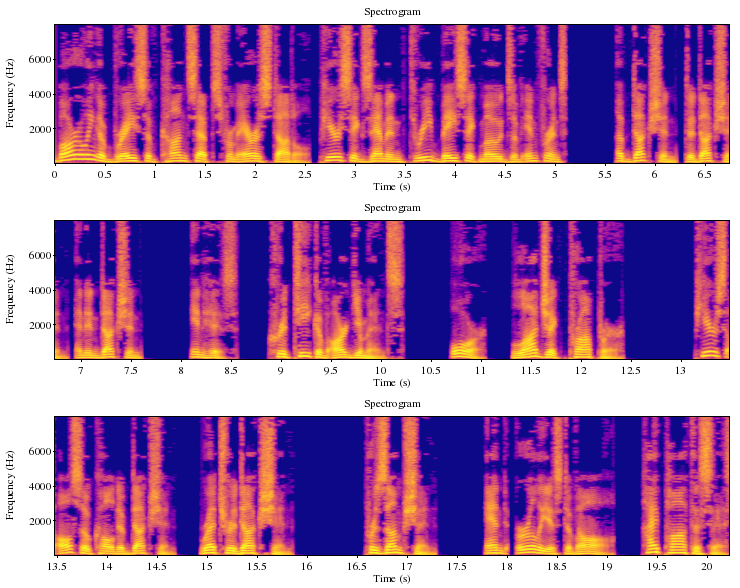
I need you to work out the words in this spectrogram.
Borrowing a brace of concepts from Aristotle, Peirce examined three basic modes of inference—abduction, deduction, and induction—in his «critique of arguments» or «logic proper». Peirce also called abduction «retroduction», «presumption» and, earliest of all, «hypothesis».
